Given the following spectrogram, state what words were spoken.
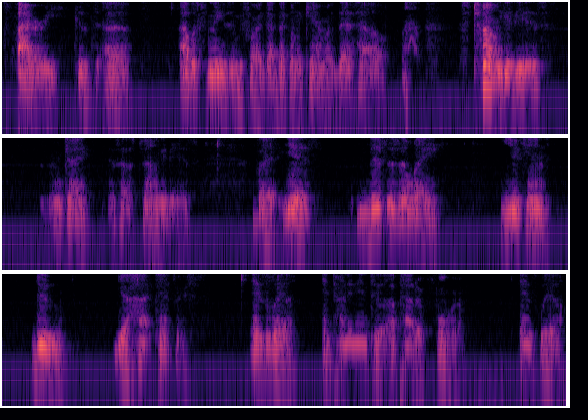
fiery. Because uh, I was sneezing before I got back on the camera. That's how strong it is. Okay, that's how strong it is. But yes, this is a way you can do your hot peppers as well and turn it into a powder form as well.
